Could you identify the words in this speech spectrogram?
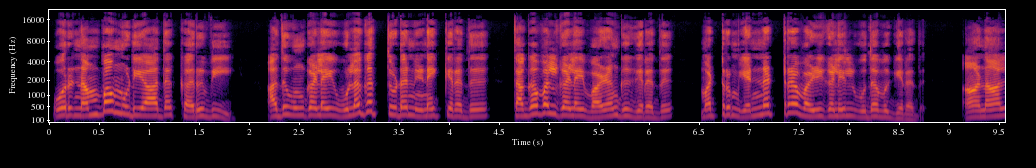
ஒரு நம்ப முடியாத கருவி. அது உங்களை உலகத்துடன் இணைக்கிறது தகவல்களை வழங்குகிறது மற்றும் எண்ணற்ற வழிகளில் உதவுகிறது. ஆனால்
